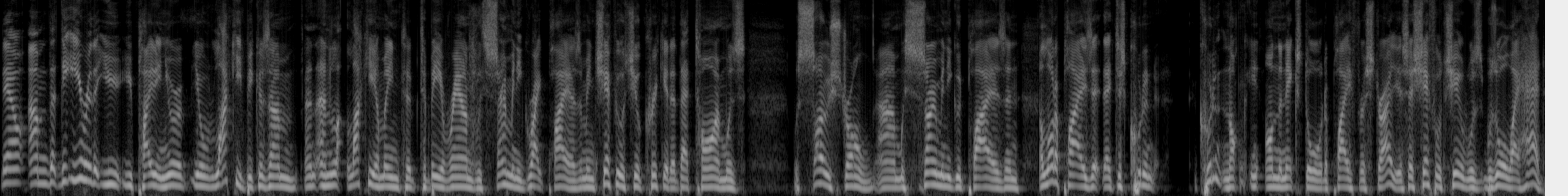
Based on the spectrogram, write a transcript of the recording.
Now, um, the, the era that you, you played in, you're you're lucky because um, and, and lucky, I mean, to, to be around with so many great players. I mean, Sheffield Shield cricket at that time was was so strong, um, with so many good players, and a lot of players that, that just couldn't couldn't knock on the next door to play for Australia. So Sheffield Shield was was all they had.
